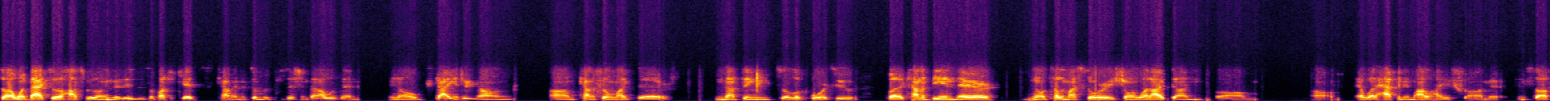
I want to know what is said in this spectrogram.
So I went back to the hospital and it, was a bunch of kids kind of in a similar position that I was in. You know, got injured young, um, kind of feeling like there's nothing to look forward to, but kind of being there, you know, telling my story, showing what I've done um, um, and what happened in my life um, and stuff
